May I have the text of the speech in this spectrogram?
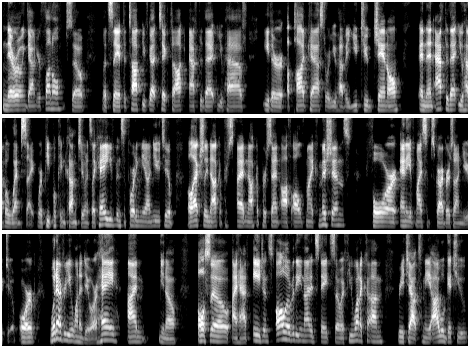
narrowing down your funnel. So let's say at the top, you've got TikTok. After that, you have either a podcast or you have a YouTube channel. And then after that, you have a website where people can come to. And it's like, hey, you've been supporting me on YouTube. I'll actually knock a I knock a percent off all of my commissions for any of my subscribers on YouTube or whatever you want to do. Or hey, I'm, you know, also I have agents all over the United States. So if you want to come reach out to me, I will get you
